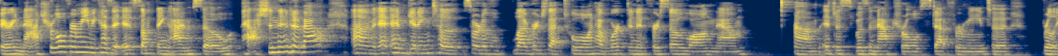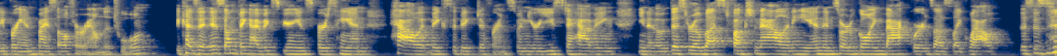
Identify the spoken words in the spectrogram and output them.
very natural for me because it is something I'm so passionate about. Um, and, and, getting to sort of leverage that tool and have worked in it for so long now, um, it just was a natural step for me to really brand myself around the tool because it is something I've experienced firsthand how it makes a big difference when you're used to having, you know, this robust functionality and then sort of going backwards. I was like, wow, this is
